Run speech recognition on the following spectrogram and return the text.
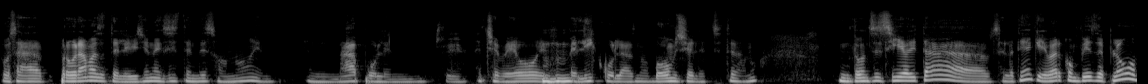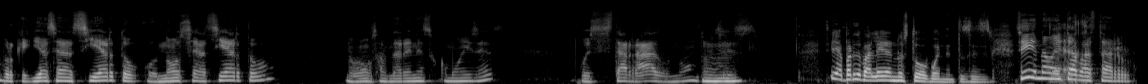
O sea, programas de televisión existen de eso, ¿no? En, en Apple, en Sí. HBO, en películas, ¿no? Bombshell, etcétera, ¿no? Entonces sí, ahorita se la tiene que llevar con pies de plomo porque ya sea cierto o no sea cierto, no vamos a andar en eso como dices, pues está raro, ¿no? Entonces, Sí, aparte Valeria no estuvo buena, entonces sí, no, ahorita va a estar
